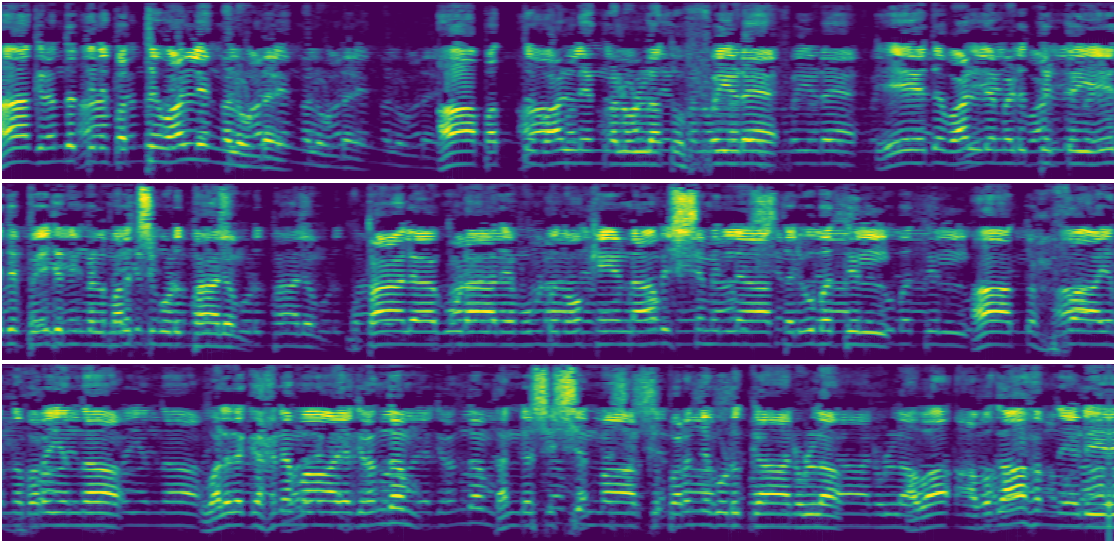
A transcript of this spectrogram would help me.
ആ ഗ്രന്ഥത്തിന് പത്ത് വാള്യങ്ങളുണ്ട്. ആ പത്ത് വാള്യങ്ങളുള്ള തുഹ്ഫയുടെ ഏത് വാള്യം എടുത്തിട്ട് ഏത് പേജ് നിങ്ങൾ മറിച്ചു കൊടുത്താലും മുത്താല കൂടാതെ മുമ്പ് നോക്കേണ്ട ആവശ്യമില്ലാത്ത രൂപത്തിൽ ആ തുഹ്ഫ എന്ന് പറയുന്ന വളരെ ഗഹനമായ ഗ്രന്ഥം തന്റെ ശിഷ്യന്മാർക്ക് പറഞ്ഞു കൊടുക്കാനുള്ള അവ- അവഗാഹം നേടിയ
